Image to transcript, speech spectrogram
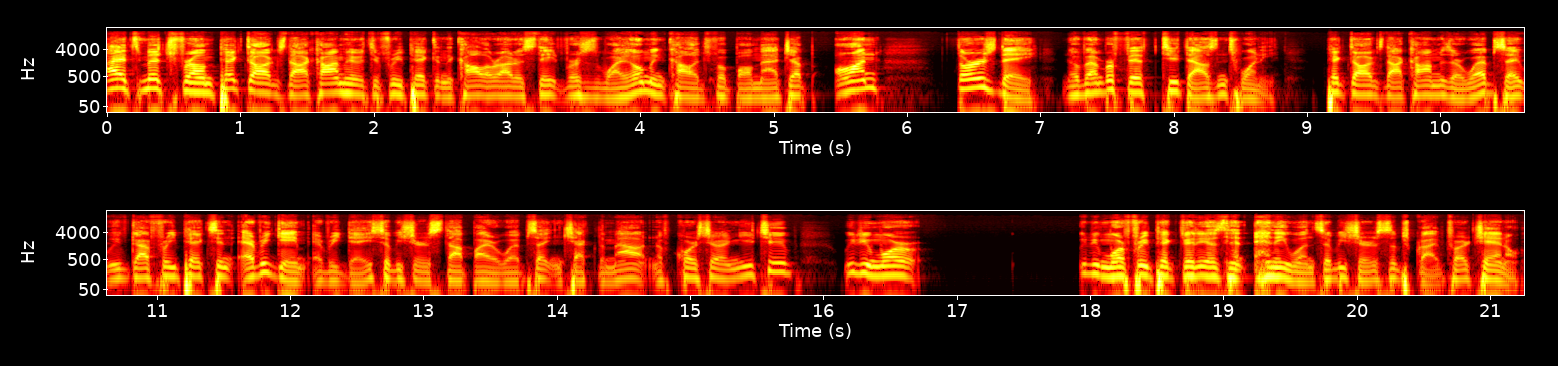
Hi, it's Mitch from PickDawgz.com here with your free pick in the Colorado State versus Wyoming college football matchup on Thursday, November 5th, 2020. PickDawgz.com is our website. We've got free picks in every game every day, so be sure to stop by our website and check them out. And of course, here on YouTube, we do more we do more free pick videos than anyone, so be sure to subscribe to our channel.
